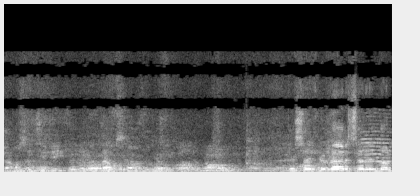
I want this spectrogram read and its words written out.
Tabuk var. Tabuk var. Tabuk var. Εσέ χιλιάρισε ρε τον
